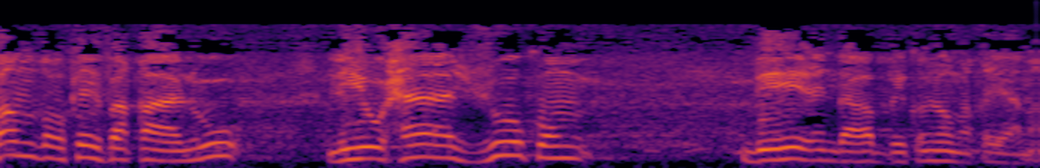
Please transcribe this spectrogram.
فانظروا كيف قالوا ليحاجوكم به عند ربكم يوم القيامة.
